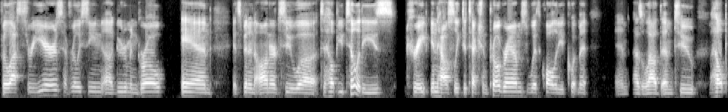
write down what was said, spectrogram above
for the last three years, have really seen uh, Gutermann grow, and it's been an honor to uh, to help utilities create in-house leak detection programs with quality equipment, and has allowed them to help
